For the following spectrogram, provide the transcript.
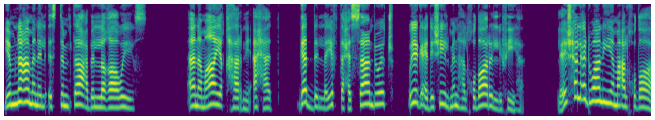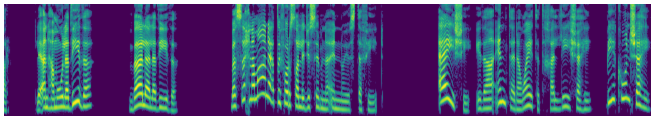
يمنعه من الاستمتاع باللغاويص أنا ما يقهرني أحد قد اللي يفتح الساندويتش ويقعد يشيل منها الخضار اللي فيها ليش هالعدوانية مع الخضار؟ لأنها مو لذيذة؟ بلا لذيذة بس إحنا ما نعطي فرصة لجسمنا إنه يستفيد أي شيء إذا أنت نويت تخليه شهي بيكون شهي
